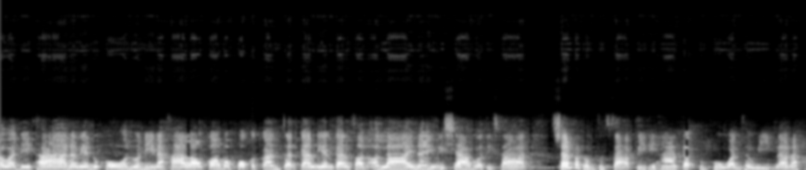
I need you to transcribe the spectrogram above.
สวัสดีค่ะ นักเรียนทุกคนวันนี้นะคะ เราก็มาพบกับการจัดการเรียนการสอนออนไลน์ในวิชาประวัติศาสตร์ ชั้นประถมศึกษาปีที่ 5 กับคุณครูวันทวีแล้วนะค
